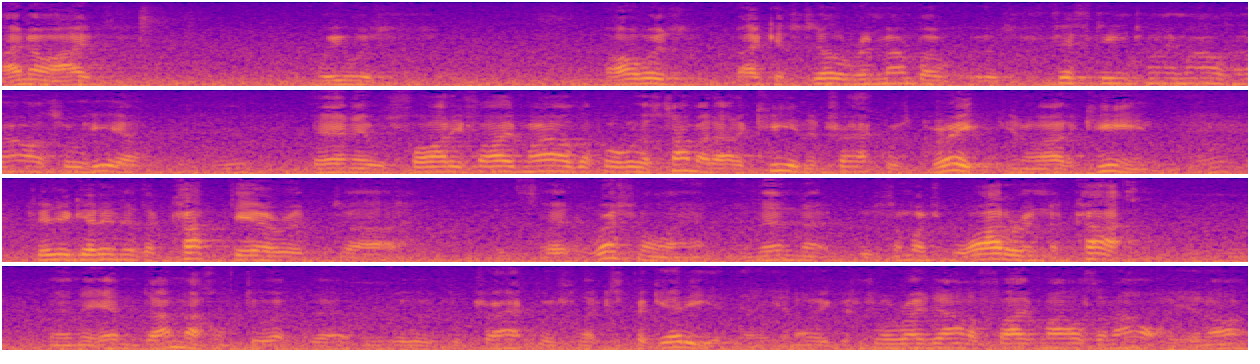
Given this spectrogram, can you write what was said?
I know I, we was always, I can still remember, it was 15, 20 miles an hour through here. And it was 45 miles up over the summit out of Keene. The track was great, you know, out of Keene. Till you get into the cut there at, uh, at Westmoreland, and then uh, there's so much water in the cut, and they hadn't done nothing to it, that it was, the track was like spaghetti in there, you know, you could go right down to five miles an hour, you know?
